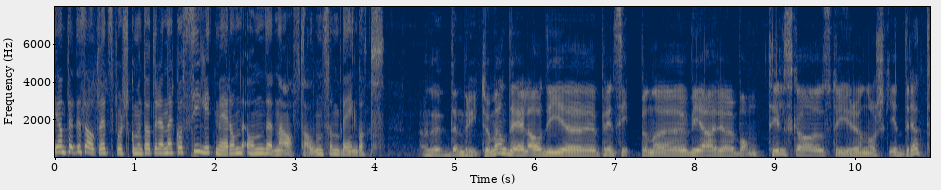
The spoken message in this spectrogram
Jan Petter Saltvedt, sportskommentator i NRK. Si litt mer om, om denne avtalen som ble inngått. Den bryter jo med en del av de eh, prinsippene vi er eh, vant til skal styre norsk idrett.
